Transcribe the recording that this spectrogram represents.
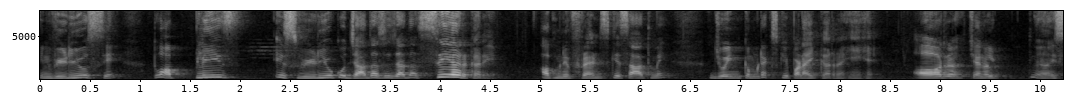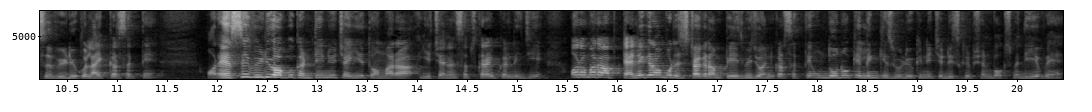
इन वीडियोस से तो आप प्लीज़ इस वीडियो को ज़्यादा से ज़्यादा शेयर करें अपने फ्रेंड्स के साथ में, जो इनकम टैक्स की पढ़ाई कर रहे हैं। और चैनल इस वीडियो को लाइक कर सकते हैं। और ऐसे वीडियो आपको कंटिन्यू चाहिए तो हमारा ये चैनल सब्सक्राइब कर लीजिए। और हमारा आप टेलीग्राम और इंस्टाग्राम पेज भी ज्वाइन कर सकते हैं। उन दोनों के लिंक इस वीडियो के नीचे डिस्क्रिप्शन बॉक्स में दिए हुए हैं।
